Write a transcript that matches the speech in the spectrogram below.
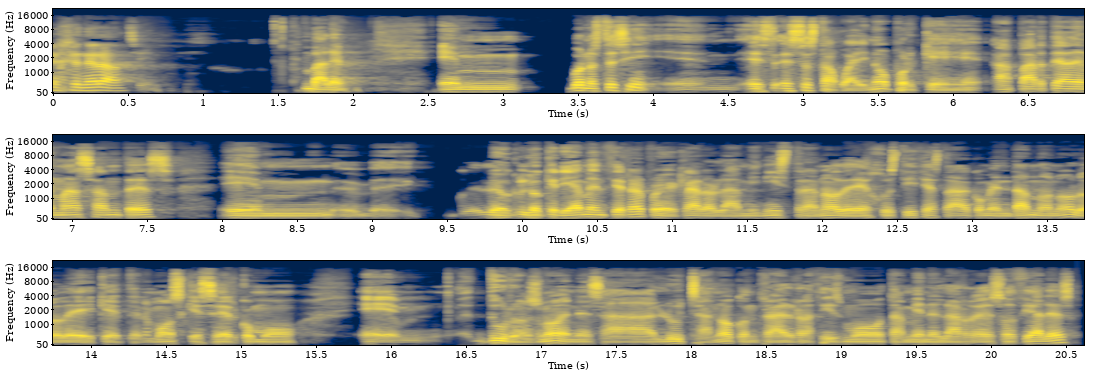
en general. Sí. Vale. Em, bueno, este sí, esto está guay, ¿no? Porque aparte, además, antes em, lo, quería mencionar porque, claro, la ministra ¿no? de Justicia estaba comentando ¿no? lo de que tenemos que ser como em, duros ¿no? en esa lucha ¿no? contra el racismo también en las redes sociales.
